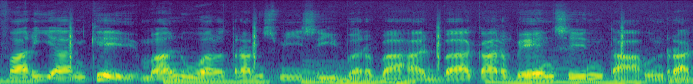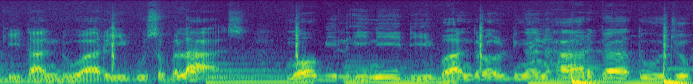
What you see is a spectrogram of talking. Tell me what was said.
varian G manual transmisi berbahan bakar bensin tahun rakitan 2011 Mobil ini dibanderol dengan harga 77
